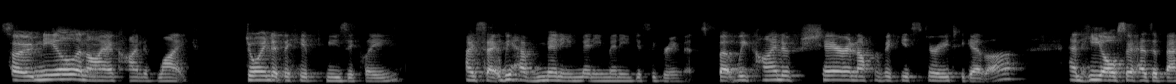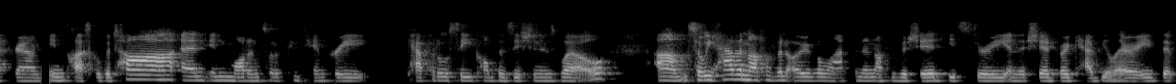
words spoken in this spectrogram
So Neil and I are kind of like joined at the hip musically. I say we have many, many, many disagreements, but we kind of share enough of a history together and he also has a background in classical guitar and in modern sort of contemporary capital C composition as well. Um, so we have enough of an overlap and enough of a shared history and a shared vocabulary that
